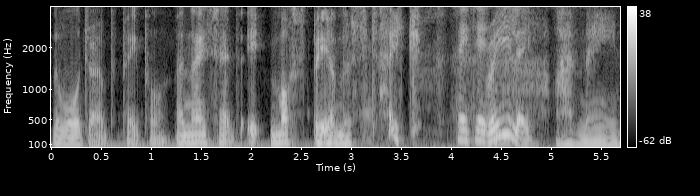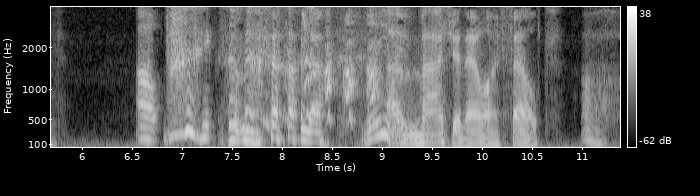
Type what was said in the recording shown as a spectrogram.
the wardrobe people, and they said, It must be a mistake. They did. Really? I mean, Oh, thanks. Really? imagine how I felt. Oh.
